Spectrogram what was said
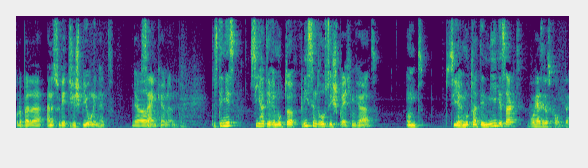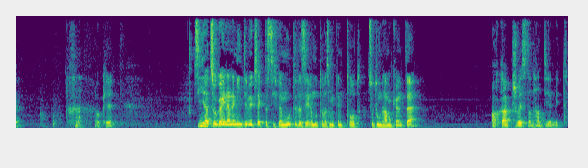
oder bei der, eine sowjetische Spionin hätte Ja. sein können. Das Ding ist, sie hat ihre Mutter fließend Russisch sprechen gehört und sie, ihre Mutter hatte nie gesagt, woher sie das konnte. Okay. Sie hat sogar in einem Interview gesagt, dass sie vermutet, dass ihre Mutter was mit dem Tod zu tun haben könnte. Auch Krankenschwestern hantieren mit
